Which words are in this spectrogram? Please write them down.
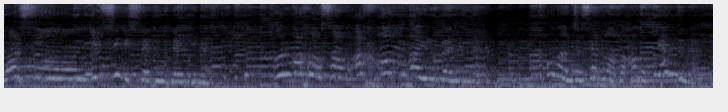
Varsın gitsin istediği dengine Irmak olsam akmam gayrı bendine Olanca sevabı alıp kendine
